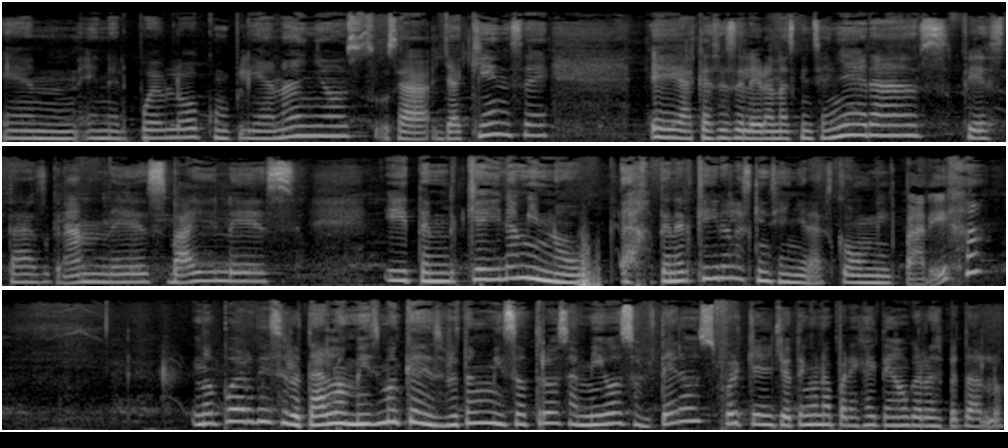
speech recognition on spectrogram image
en, en el pueblo cumplían años, o sea, ya 15. Eh, acá se celebran las quinceañeras, fiestas grandes, bailes. Y tener que ir a mi no, ah, tener que ir a las quinceañeras con mi pareja. No poder disfrutar lo mismo que disfrutan mis otros amigos solteros, porque yo tengo una pareja y tengo que respetarlo.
